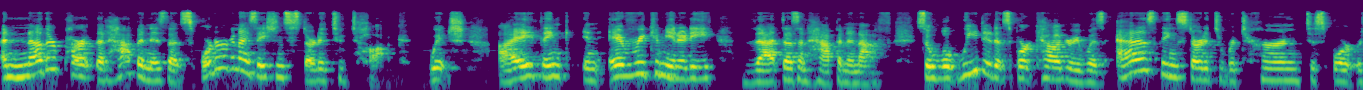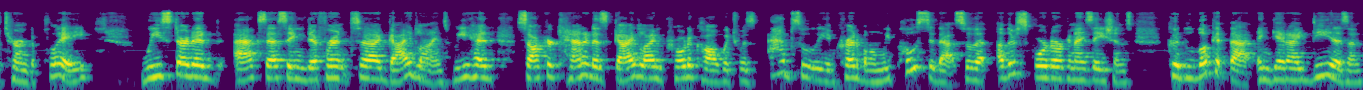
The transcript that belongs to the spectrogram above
Another part that happened is that sport organizations started to talk which I think in every community that doesn't happen enough. So what we did at Sport Calgary was as things started to return to sport, return to play, we started accessing different uh, guidelines. We had Soccer Canada's guideline protocol, which was absolutely incredible. And we posted that so that other sport organizations could look at that and get ideas on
